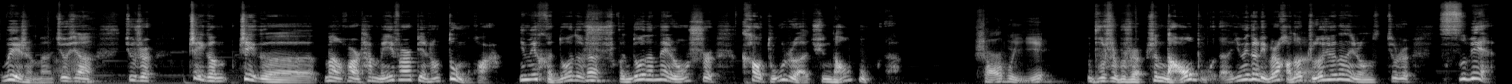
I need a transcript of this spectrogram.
为什么？就像就是这个这个漫画它没法变成动画，因为很多的那很多的内容是靠读者去脑补的。少儿不宜。不是不是是脑补的，因为它里边好多嗯哲学的那种就是思辨，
